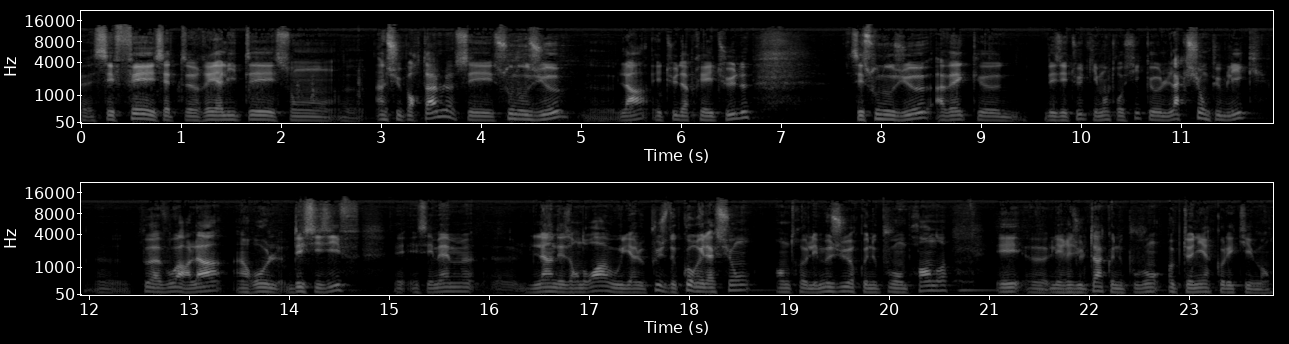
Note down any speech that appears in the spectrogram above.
Euh, ces faits, cette réalité sont euh, insupportables. C'est sous nos yeux, euh, là, étude après étude. C'est sous nos yeux avec des études qui montrent aussi que l'action publique peut avoir là un rôle décisif. Et c'est même l'un des endroits où il y a le plus de corrélation entre les mesures que nous pouvons prendre et les résultats que nous pouvons obtenir collectivement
